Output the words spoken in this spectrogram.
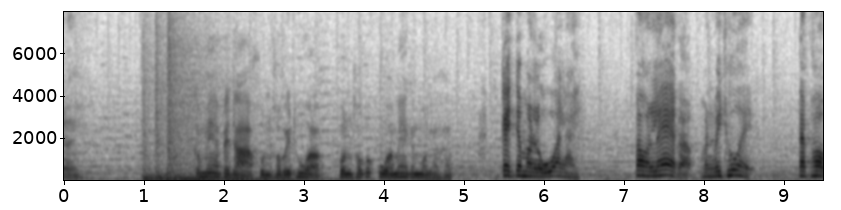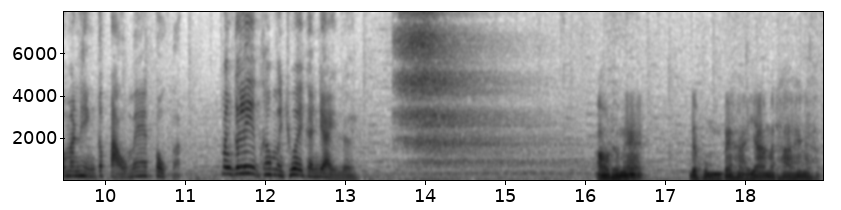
เลย ก็แม่ไปด่าคนเขาไว้ทั่ว คนเขาก็กลัวแม่กันหมดแล้วครับ แกจะมารู้อะไร ตอนแรกอะ มันไม่ช่วย แต่พอมันเห็นกระเป๋าแม่ตกอะ มันก็รีบเข้ามาช่วยกันใหญ่เลย เอาเถอะแม่ เดี๋ยวผมไปหายามาทาให้นะครับ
